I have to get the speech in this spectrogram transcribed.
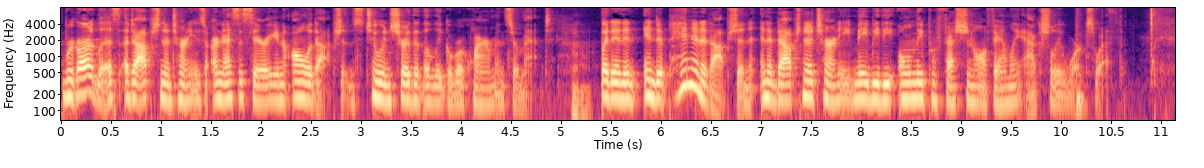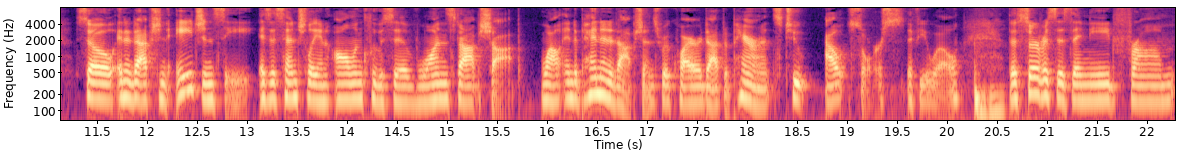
Regardless, adoption attorneys are necessary in all adoptions to ensure that the legal requirements are met. Mm-hmm. But in an independent adoption, an adoption attorney may be the only professional a family actually works with. So, an adoption agency is essentially an all inclusive, one stop shop, while independent adoptions require adoptive parents to outsource, if you will, mm-hmm. the services they need from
